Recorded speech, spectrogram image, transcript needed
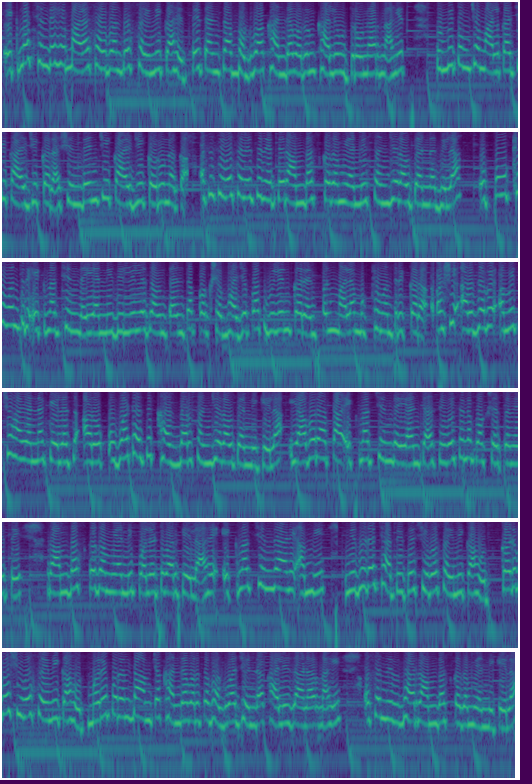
एकनाथ शिंदे हे बाळासाहेबांचा सैनिक आहेत ते त्यांचा भगवा खांद्यावरून खाली उतरवणार नाहीत. तुम्ही तुमच्या मालकाची काळजी करा शिंदेची काळजी करू नका असं शिवसेनेचे नेते रामदास कदम यांनी संजय राऊत यांना दिला. उपमुख्यमंत्री एकनाथ शिंदे यांनी दिल्लीला जाऊन त्यांचा पक्ष भाजपात विलीन करेन पण मला मुख्यमंत्री करा अशी अर्जावे अमित शहा यांना केल्याचा आरोप उबाठाचे खासदार संजय राऊत यांनी केला. यावर आता एकनाथ शिंदे यांच्या शिवसेना पक्षाचे नेते रामदास कदम यांनी पलटवार केला आहे. एकनाथ शिंदे आणि आम्ही निधड्या छातीचे शिवसैनिक आहोत कडवे शिवसैनिक आहोत. मरेपर्यंत आमच्या खांद्यावरचा भगवा झेंडा खाली जाणार नाही असा निर्धार रामदास कदम यांनी केला.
